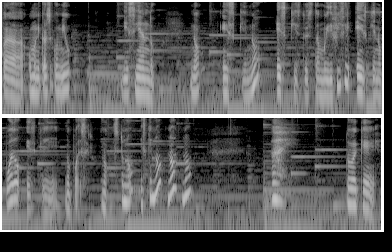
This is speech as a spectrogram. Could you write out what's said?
para comunicarse conmigo, diciendo, no, es que no, es que esto está muy difícil, es que no puedo, es que no puede ser. No, esto no, es que no, no, no. Ay, tuve que,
